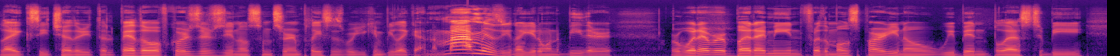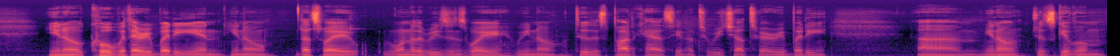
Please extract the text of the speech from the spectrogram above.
likes each other. y el pedo. Of course, there's you know some certain places where you can be like, "Ah, no mames," you know, you don't want to be there or whatever. But I mean, for the most part, you know, we've been blessed to be, you know, cool with everybody, and you know, that's why one of the reasons why we you know do this podcast, you know, to reach out to everybody. Um, you know, just give them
